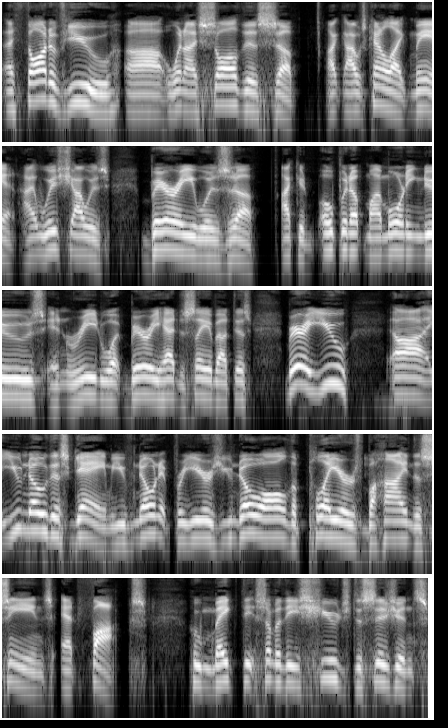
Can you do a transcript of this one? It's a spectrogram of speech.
I thought of you uh, when I saw this. Uh, I, I, was kind of like, man, I wish I was Barry was. Uh, I could open up my morning news and read what Barry had to say about this. Barry, you uh, you know this game. You've known it for years. You know all the players behind the scenes at Fox who make the, some of these huge decisions.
